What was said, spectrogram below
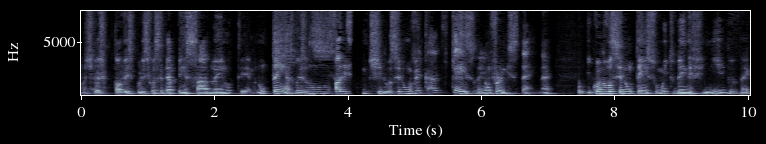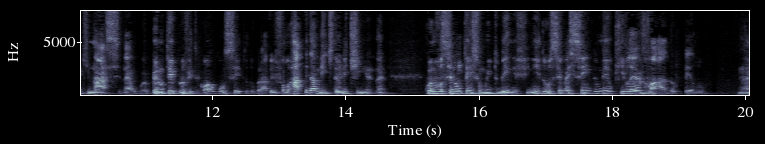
Acho que, acho que talvez por isso que você tenha pensado aí no tema. Não tem, as isso. coisas não, não, fazem sentido. Você não vê, cara, o que é isso daí? É um Frankenstein, né? E quando você não tem isso muito bem definido, né, que nasce, né? Eu perguntei para o Vitor qual é o conceito do Bravo. Ele falou rapidamente, então ele tinha, né? Quando você não tem isso muito bem definido, você vai sendo meio que levado pelo. Né,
